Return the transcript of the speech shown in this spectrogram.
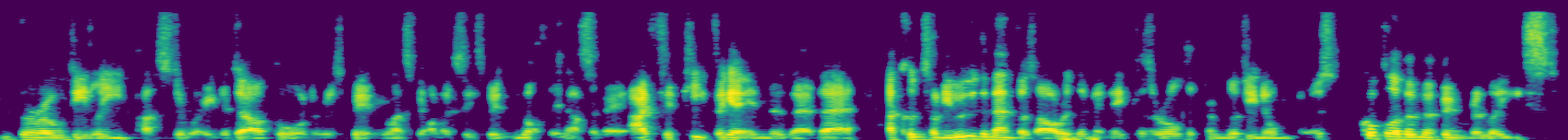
Brodie Lee passed away, the Dark Order has been, let's be honest, it's been nothing, hasn't it? I f- keep forgetting that they're there. I couldn't tell you who the members are at the minute because they're all different bloody numbers. A couple of them have been released.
